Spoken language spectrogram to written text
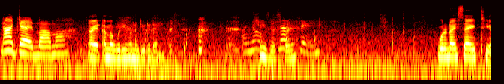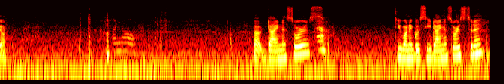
Not that, Mama. Alright, Emma, what do you want to do today? I know. Jesus, buddy. What did I say to you? I know. About dinosaurs? Do you want to go see dinosaurs today? I'm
